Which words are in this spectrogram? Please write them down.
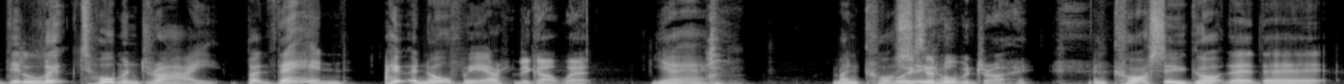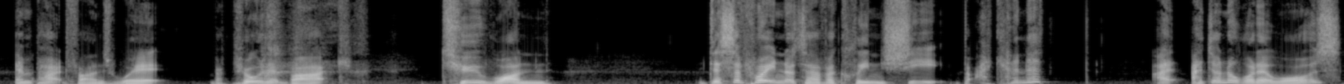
they looked home and dry, but then out of nowhere, They got wet. yeah, Mancosu, Well, he said home and dry. Mancosu got the the Impact fans wet by pulling it back, two one. Disappointing not to have a clean sheet, but I kind of, I, I don't know what it was.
